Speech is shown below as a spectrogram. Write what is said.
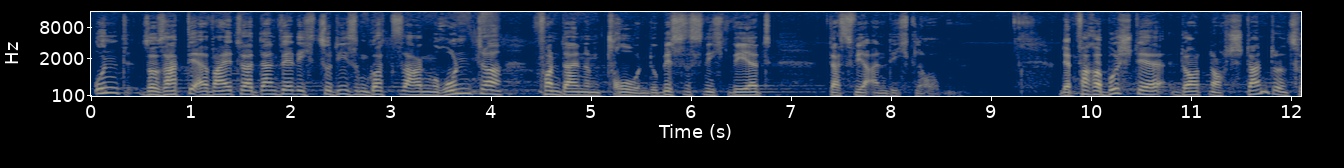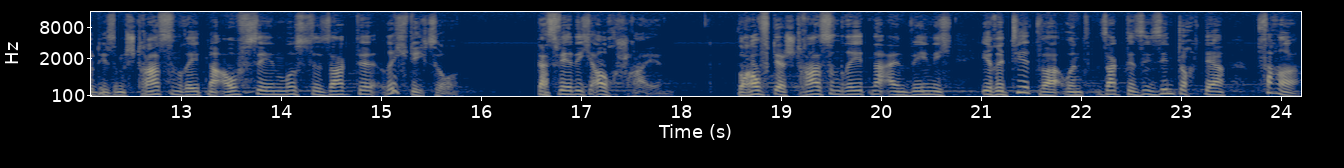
Und, so sagte er weiter, dann werde ich zu diesem Gott sagen, runter von deinem Thron. Du bist es nicht wert, dass wir an dich glauben. Der Pfarrer Busch, der dort noch stand und zu diesem Straßenredner aufsehen musste, sagte, richtig so, das werde ich auch schreien. Worauf der Straßenredner ein wenig irritiert war und sagte, Sie sind doch der Pfarrer.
